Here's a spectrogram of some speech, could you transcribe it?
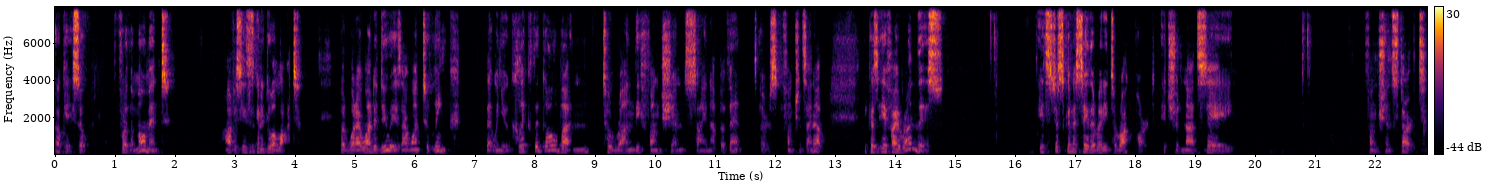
Okay, so for the moment, obviously this is going to do a lot. But what I want to do is I want to link that when you click the go button to run the function sign up event, or function sign up. Because if I run this, it's just going to say the ready to rock part. It should not say function start.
